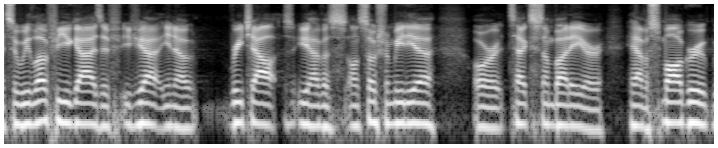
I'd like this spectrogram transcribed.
And so we love for you guys if if you have, you know reach out, you have us on social media or text somebody or you have a small group,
